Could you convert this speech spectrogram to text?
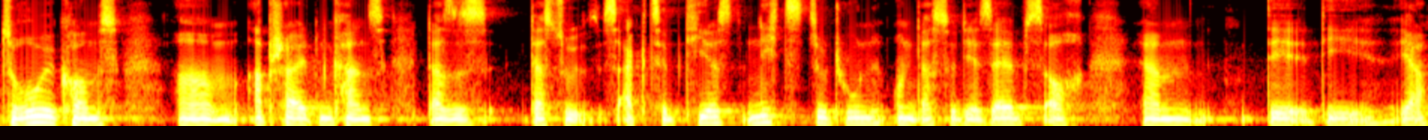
zur Ruhe kommst, ähm, abschalten kannst, dass, es, dass du es akzeptierst, nichts zu tun und dass du dir selbst auch ähm, die, die, ja,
